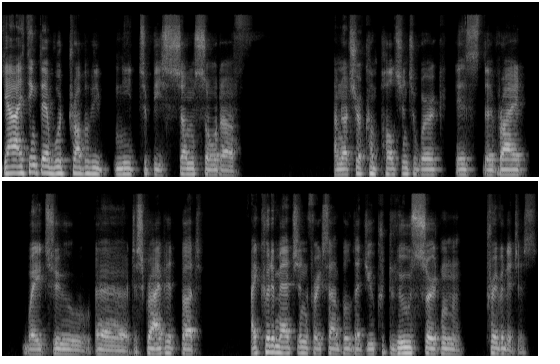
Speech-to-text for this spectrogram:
yeah i think there would probably need to be some sort of i'm not sure compulsion to work is the right way to uh, describe it but i could imagine for example that you could lose certain privileges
